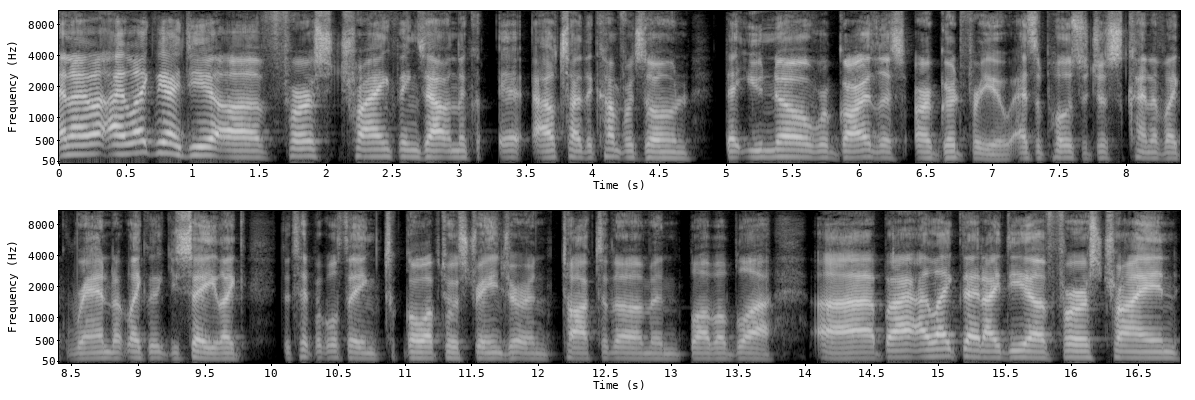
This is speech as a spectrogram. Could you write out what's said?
And I, I like the idea of first trying things out in the eh, outside the comfort zone that you know, regardless, are good for you, as opposed to just kind of like random, like like you say, like the typical thing to go up to a stranger and talk to them and blah blah blah. Uh, but I, I like that idea of first trying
